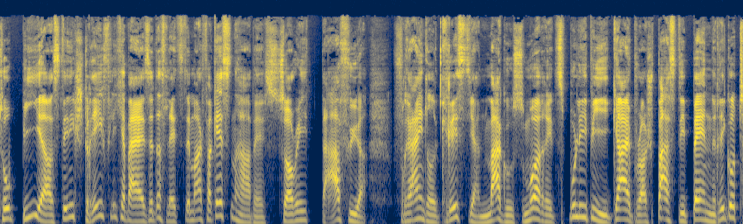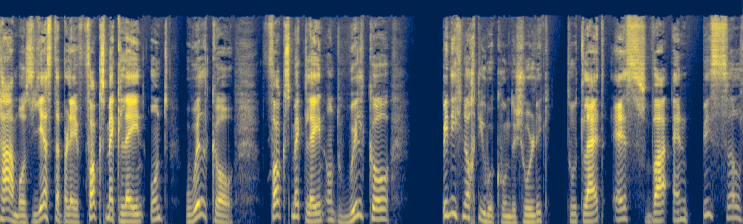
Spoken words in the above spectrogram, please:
Tobias, den ich sträflicherweise das letzte Mal vergessen habe. Sorry dafür. Freindl, Christian, Magus, Moritz, Bully B, Guybrush, Basti, Ben, Rigotamos, Yesterplay, Fox McLean und Wilco. Fox McLean und Wilco bin ich noch die Urkunde schuldig? Tut leid, es war ein bisschen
